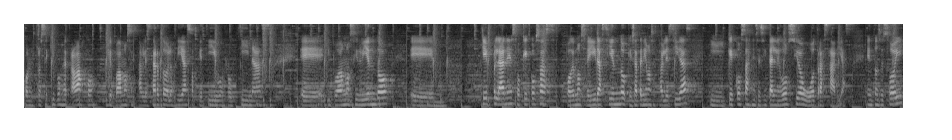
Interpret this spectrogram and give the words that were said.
con nuestros equipos de trabajo, que podamos establecer todos los días objetivos, rutinas eh, y podamos ir viendo eh, qué planes o qué cosas podemos seguir haciendo que ya teníamos establecidas y qué cosas necesita el negocio u otras áreas. Entonces hoy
